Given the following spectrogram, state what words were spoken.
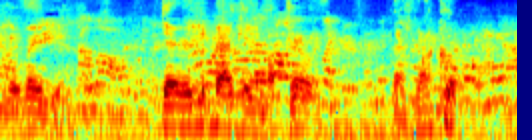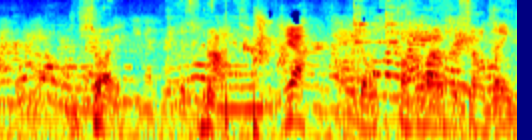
to Arabia. There is a bad thing about terrorism. That's not cool. I'm sorry. It's not Yeah. don't fuck around with something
